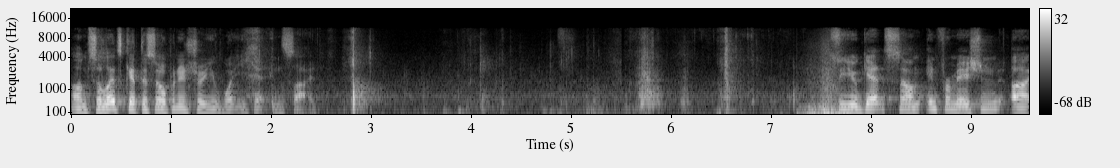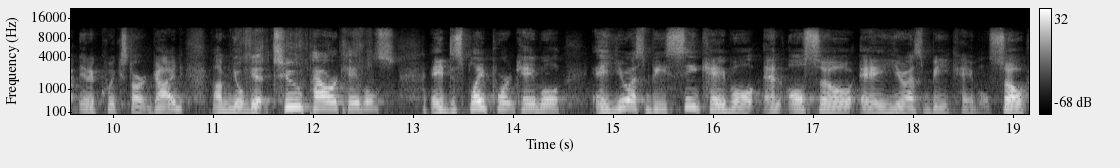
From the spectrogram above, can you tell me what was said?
Um, so let's get this open and show you what you get inside. So you get some information uh, in a quick start guide. Um, you'll get two power cables, a DisplayPort cable, a USB-C cable and also a USB cable. So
